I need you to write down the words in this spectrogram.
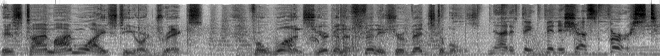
This time I'm wise to your tricks. For once, you're gonna finish your vegetables. Not if they finish us first.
